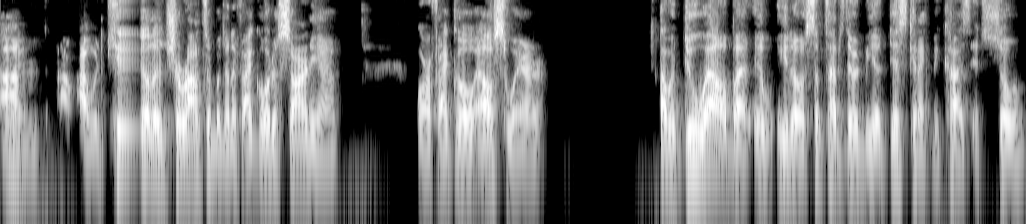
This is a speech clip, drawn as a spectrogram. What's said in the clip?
Um, I I would kill in Toronto, but then if I go to Sarnia or if I go elsewhere, I would do well. But it, you know, sometimes there would be a disconnect because it's so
